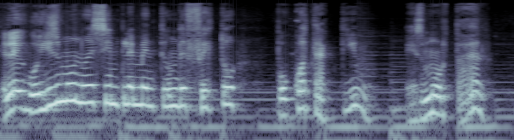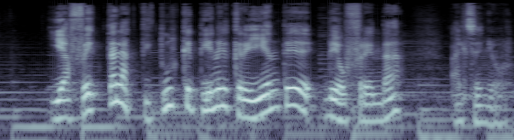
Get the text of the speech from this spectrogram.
El egoísmo no es simplemente un defecto poco atractivo, es mortal y afecta la actitud que tiene el creyente de, ofrendar al Señor.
